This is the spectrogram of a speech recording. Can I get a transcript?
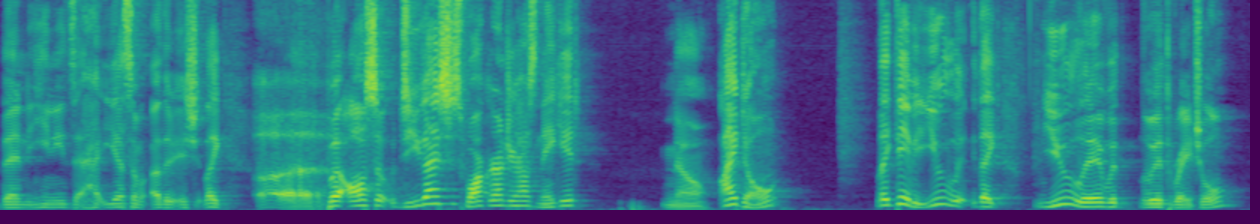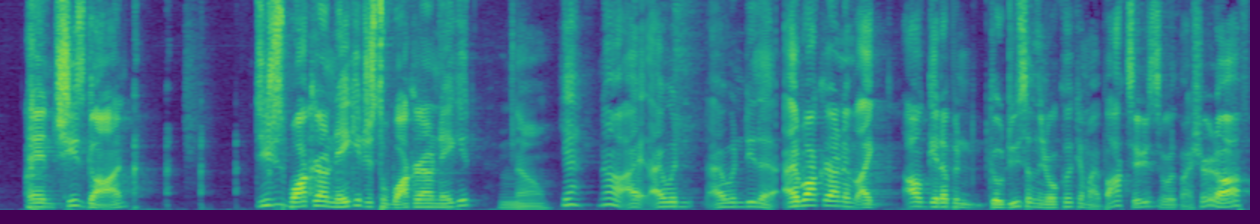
then he needs. To ha- he has some other issue. Like, but also, do you guys just walk around your house naked? No. I don't. Like David, you li- like you live with with Rachel, and she's gone. Do you just walk around naked just to walk around naked? No. Yeah, no, I, I wouldn't I wouldn't do that. I'd walk around and like I'll get up and go do something real quick in my boxers or with my shirt off,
